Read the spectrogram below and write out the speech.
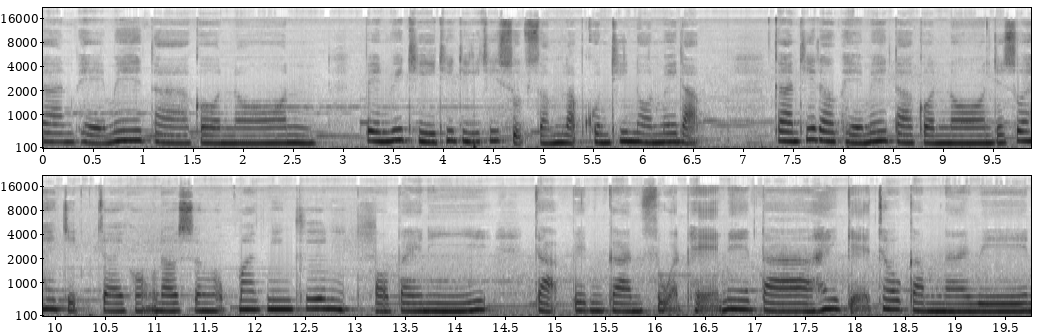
การแผ่เมตตาก่อนนอน เป็นวิธีที่ดีที่สุดสำหรับคนที่นอนไม่หลับ การที่เราแผ่เมตตาก่อนนอนจะช่วยให้จิตใจของเราสงบมากยิ่งขึ้น ต่อไปนี้ จะเป็นการสวดแผ่เมตตาให้แก่เจ้ากรรมนายเวร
